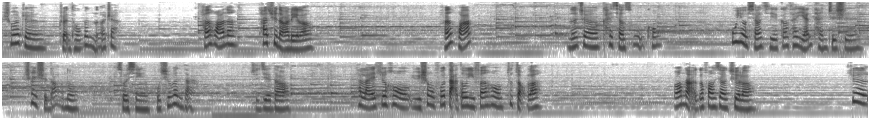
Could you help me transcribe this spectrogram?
说着，转头问哪吒：“韩华呢？他去哪里了？”韩华，哪吒看向孙悟空，忽又想起刚才言谈之事，甚是恼怒，索性不去问他，直接道：“他来之后与圣佛打斗一番后就走了，往哪个方向去了？”这，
